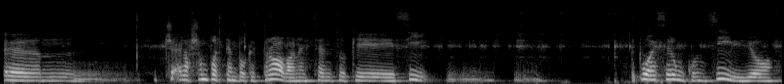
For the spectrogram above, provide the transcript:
ehm, cioè, lascia un po' il tempo che trova, nel senso che sì, mm, può essere un consiglio,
